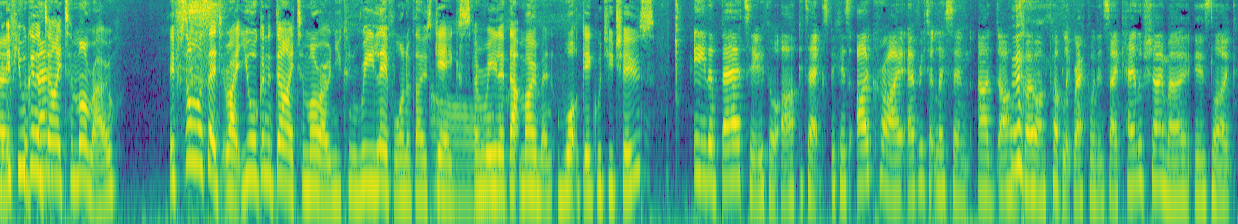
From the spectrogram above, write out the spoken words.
But if you were going to die tomorrow, if someone said, right, you're going to die tomorrow and you can relive one of those gigs and relive that moment, what gig would you choose? either Beartooth or Architects because I cry every time. Listen, I, I'll go on public record and say Caleb Shomo is like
